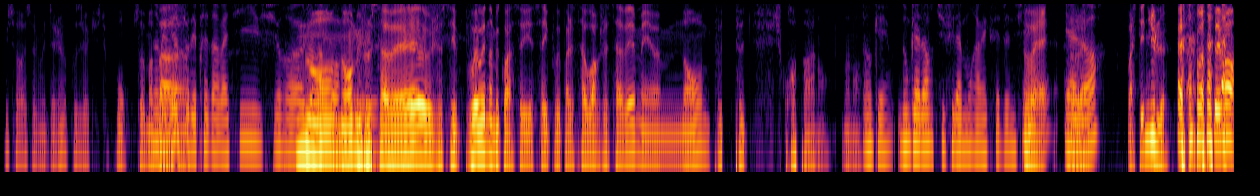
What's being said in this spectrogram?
Oui, c'est vrai, ça, je m'étais jamais posé la question. Bon, ça m'a pas. dire sur les préservatifs, sur. euh, non, non, mais que- je le savais, euh, je sais. Ouais, ouais, non, mais quoi, ça, ça il pouvait pas le savoir que je savais, mais euh, non, peut, peut... je crois pas, non, non, non. Ok, donc alors tu fais l'amour avec cette jeune fille. Ouais. Et ouais. alors? Bah, c'était nul, forcément.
